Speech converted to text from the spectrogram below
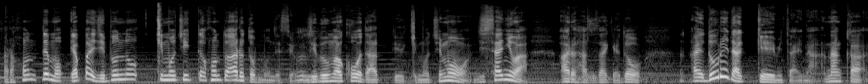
からほんでもやっぱり自分の気持ちって本当あると思うんですよ。うん自分はこうだっていう気持ちも実際にはあるはずだけどあれどれだっけみたいななんか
